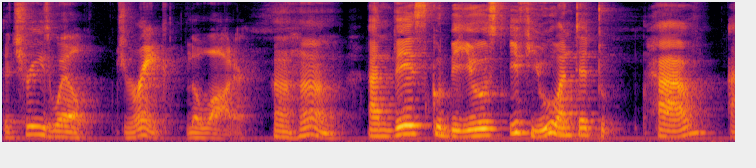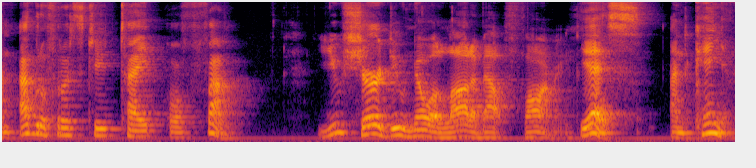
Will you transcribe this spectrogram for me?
The trees will drink the water. Uh huh. And this could be used if you wanted to have an agroforestry type of farm. You sure do know a lot about farming. Yes, and Kenya.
